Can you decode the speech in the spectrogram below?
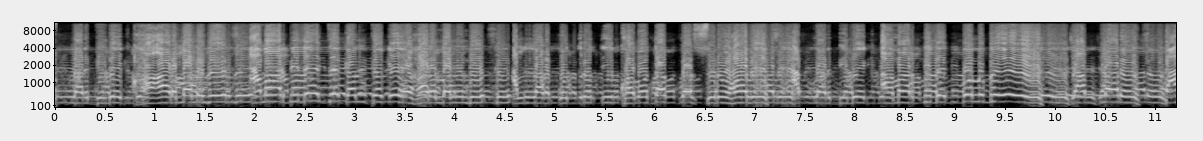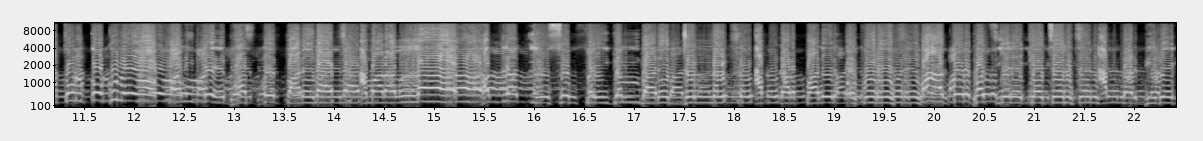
আপনার বিবেক হার মানবে। আমার বিবেক যেখান থেকে হার মানবে, আল্লাহর কুদরতি ক্ষমতা আপনার শুরু হবে। আপনার বিবেক আমার বিবেক বলবে আপনার পাথর কখনো পানিতে ভাসতে পারে না। আমার আল্লাহ হযরত ইউসুফ পয়গম্বরের জন্য আপনার পানির উপরে পাথর ভাসিয়ে রেখেছেন। আপনার বিবেক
